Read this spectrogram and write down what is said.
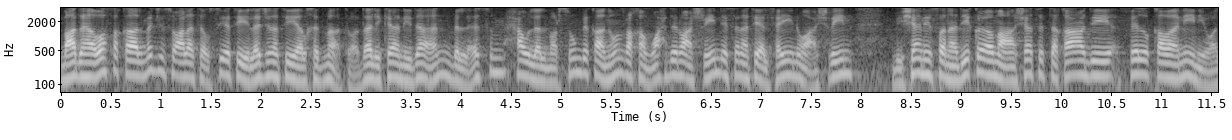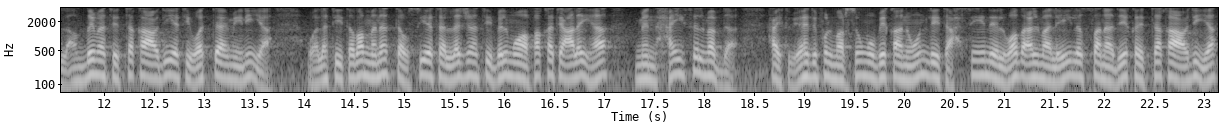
بعدها وافق المجلس على توصية لجنة الخدمات وذلك نداء بالاسم حول المرسوم بقانون رقم 21 لسنة 2020 بشأن صناديق ومعاشات التقاعد في القوانين والأنظمة التقاعدية والتأمينية والتي تضمنت توصية اللجنة بالموافقة عليها من حيث المبدأ حيث يهدف المرسوم بقانون لتحسين الوضع المالي للصناديق التقاعدية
